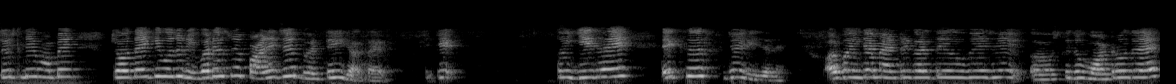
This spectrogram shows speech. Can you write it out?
तो इसलिए वहाँ पे क्या होता है कि वो जो रिवर है, उसमें पानी जो भरते ही जाता है। ठीक है? तो ये जो है एक, जो रीजन है। और वो इंडिया में एंट्री करते हुए जो उसके जो वाटर होता है,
